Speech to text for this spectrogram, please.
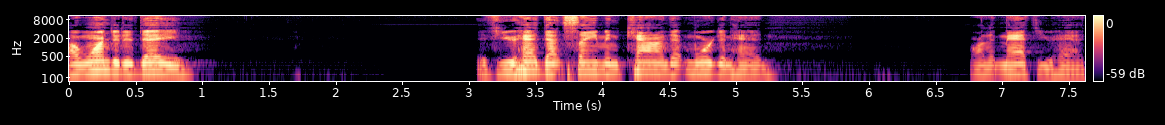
I wonder today if you had that same encounter that Morgan had or that Matthew had.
